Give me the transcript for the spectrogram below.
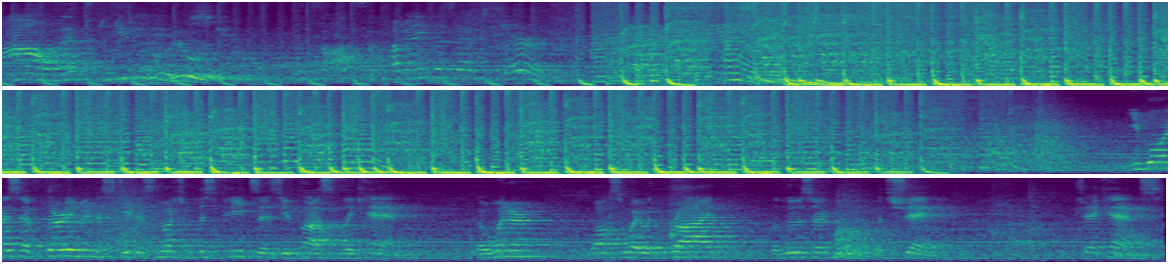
Wow, that's huge. Looks awesome. How many does that serve? You boys have 30 minutes to eat as much of this pizza as you possibly can. The winner walks away with pride, the loser with shame. Shake hands.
